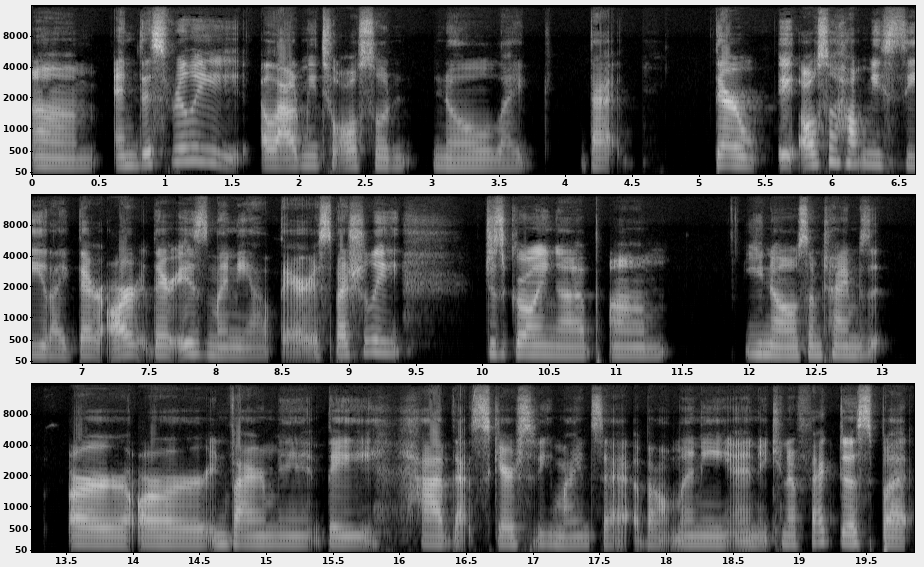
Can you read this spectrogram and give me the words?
Um, and this really allowed me to also know like that there it also helped me see like there are there is money out there, especially just growing up. Um, you know, sometimes our our environment they have that scarcity mindset about money and it can affect us but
